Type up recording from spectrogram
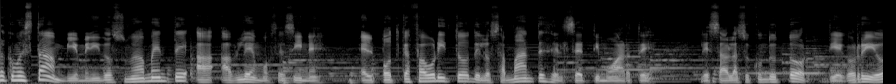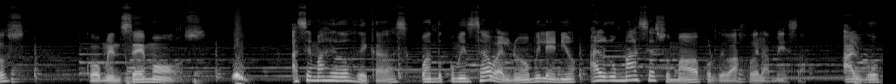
Hola, ¿cómo están? Bienvenidos nuevamente a Hablemos de Cine, el podcast favorito de los amantes del séptimo arte. Les habla su conductor, Diego Ríos. Comencemos. Hace más de dos décadas, cuando comenzaba el nuevo milenio, algo más se asomaba por debajo de la mesa. Algo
